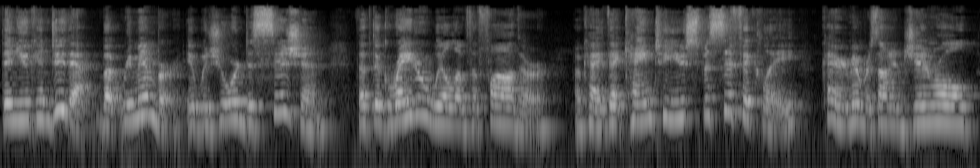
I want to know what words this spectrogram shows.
then you can do that. But remember, it was your decision that the greater will of the Father, okay, that came to you specifically. Okay, remember it's not a general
